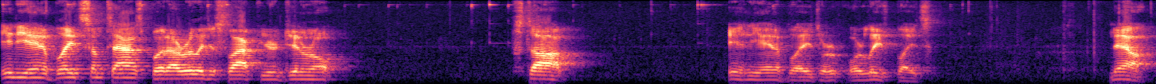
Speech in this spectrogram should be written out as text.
Indiana blades sometimes, but I really just like your general stop Indiana blades or, or leaf blades. Now,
